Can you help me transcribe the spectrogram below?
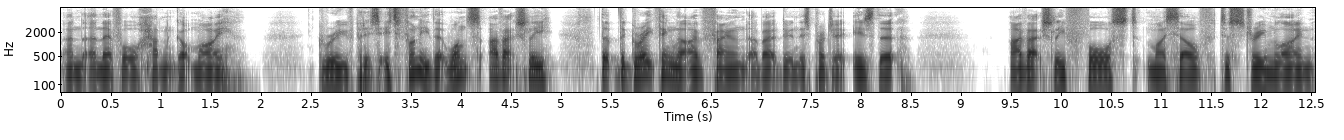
and and therefore hadn't got my groove. But it's it's funny that once I've actually the the great thing that I've found about doing this project is that I've actually forced myself to streamline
